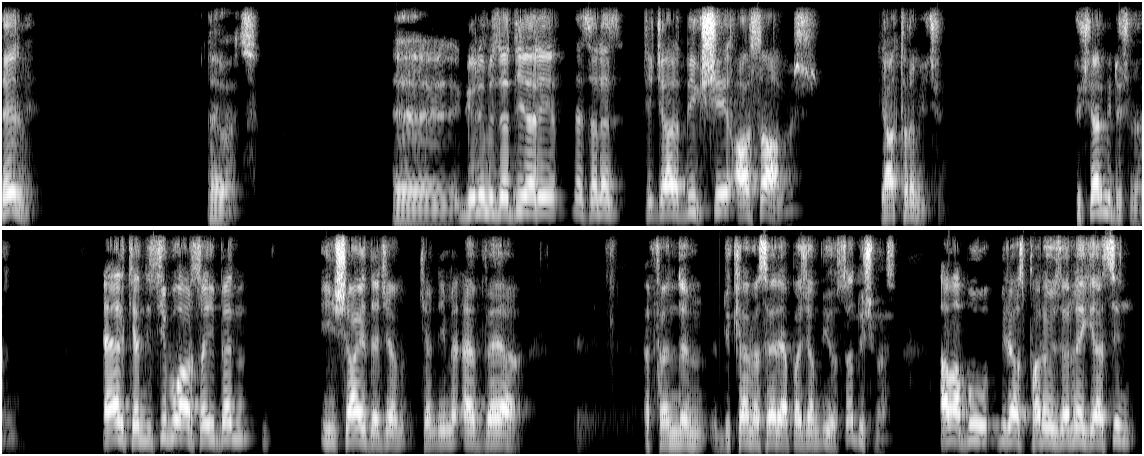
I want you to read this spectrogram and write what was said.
Değil mi? Evet. Ee, günümüzde diğeri mesela ticaret bir kişi arsa almış. Yatırım için. Düşer mi düşmez mi? Eğer kendisi bu arsayı ben inşa edeceğim, kendime ev veya e, efendim dükkan vesaire yapacağım diyorsa düşmez. Ama bu biraz para üzerine gelsin,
